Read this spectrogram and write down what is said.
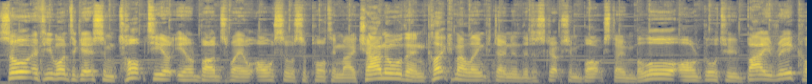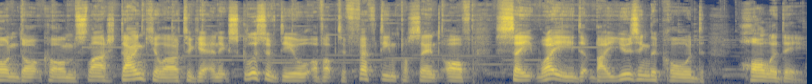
So, if you want to get some top tier earbuds while also supporting my channel, then click my link down in the description box down below or go to buyraycon.com slash dankula to get an exclusive deal of up to 15% off site wide by using the code HOLIDAY.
